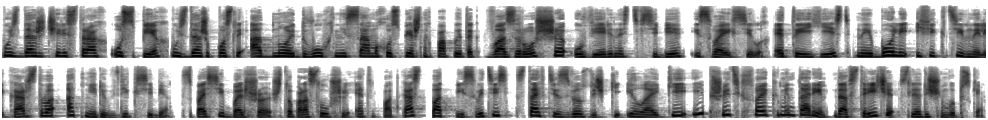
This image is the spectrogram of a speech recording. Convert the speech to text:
пусть даже через страх, успех, пусть даже после одной-двух не самых успешных попыток, возросшая уверенность в себе и своих силах. Это и есть наиболее эффективное лекарство от нелюбви к себе. Спасибо большое, что прослушали этот подкаст. Подписывайтесь, ставьте звездочки и лайки и пишите свои комментарии. До встречи в следующем выпуске.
